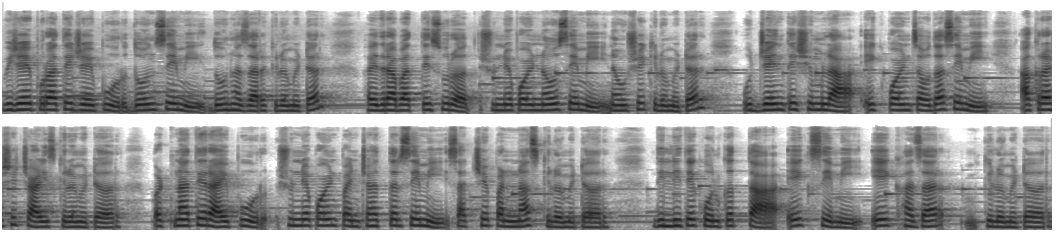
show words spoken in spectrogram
विजयपुरा ते जयपूर दोन सेमी दोन हजार किलोमीटर हैदराबाद ते सुरत शून्य पॉईंट नऊ सेमी नऊशे किलोमीटर. उज्जैन ते शिमला एक पॉईंट चौदा सेमी अकराशे चाळीस किलोमीटर. पटना ते रायपूर शून्य पॉईंट पंच्याहत्तर सेमी सातशे पन्नास किलोमीटर. दिल्ली ते कोलकाता एक सेमी एक हजार किलोमीटर.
